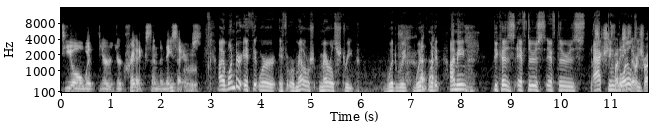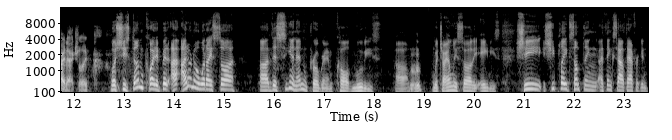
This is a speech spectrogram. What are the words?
deal with your your critics and the naysayers. Mm-hmm. I wonder if it were if it were Meryl, Meryl Streep, would would would, would it? I mean, because if there's if there's It's acting funny she's never tried actually. well, she's done quite a bit. I, I don't know what I saw. Uh, this CNN program called Movies, um, Mhm. which I only saw the '80s. She she played something I think South African,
